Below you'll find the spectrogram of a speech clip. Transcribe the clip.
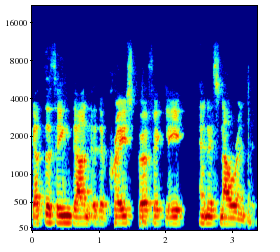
got the thing done, it appraised perfectly, and it's now rented.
